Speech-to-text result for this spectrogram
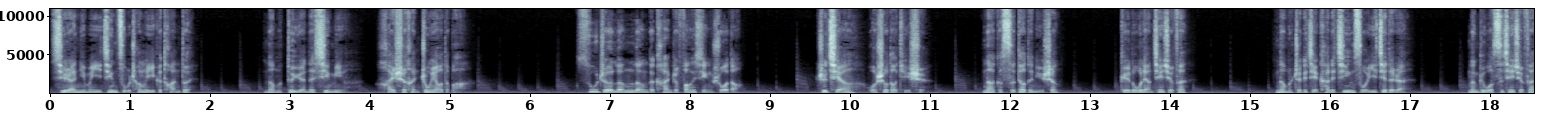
既然你们已经组成了一个团队，那么队员的性命还是很重要的吧？苏哲冷冷的看着方醒说道：“之前我收到提示，那个死掉的女生给了我两千学分，那么这个解开了基因锁一阶的人能给我四千学分。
